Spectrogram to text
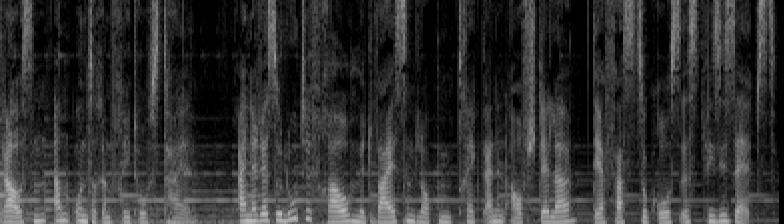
Draußen am unteren Friedhofsteil. Eine resolute Frau mit weißen Locken trägt einen Aufsteller, der fast so groß ist wie sie selbst.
